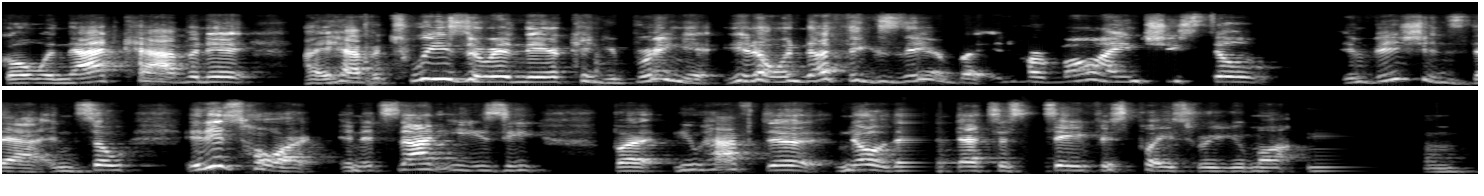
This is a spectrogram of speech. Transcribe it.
go in that cabinet. I have a tweezer in there. Can you bring it? You know, and nothing's there. But in her mind, she still envisions that. And so it is hard and it's not easy. but you have to know that that's the safest place for your mom, um,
